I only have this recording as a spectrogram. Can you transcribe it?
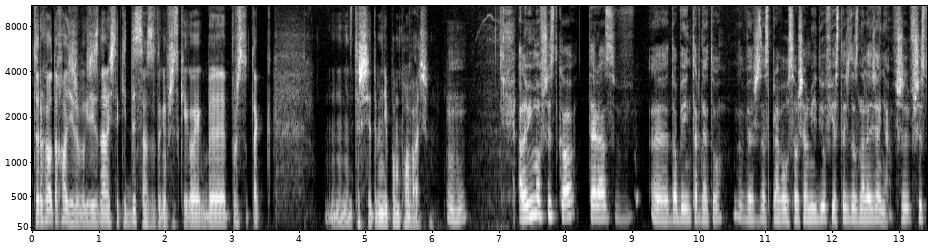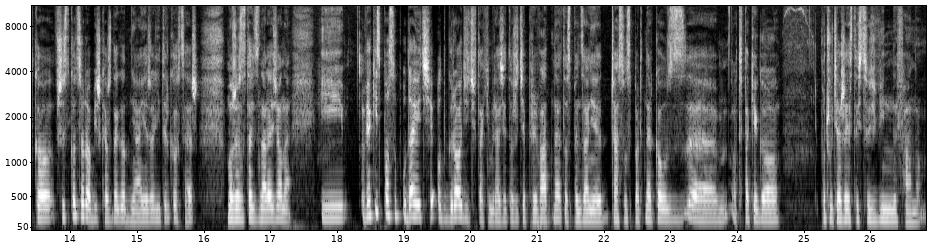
to trochę o to chodzi, żeby gdzieś znaleźć taki dystans do tego wszystkiego, jakby po prostu tak mm, też się tym nie pompować. Mhm. Ale mimo wszystko teraz w E, dobie internetu, wiesz, za sprawą social mediów jesteś do znalezienia. Wszystko, wszystko, co robisz każdego dnia, jeżeli tylko chcesz, może zostać znalezione. I w jaki sposób udaje ci się odgrodzić w takim razie to życie prywatne, to spędzanie czasu z partnerką z, e, od takiego poczucia, że jesteś coś winny fanom,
